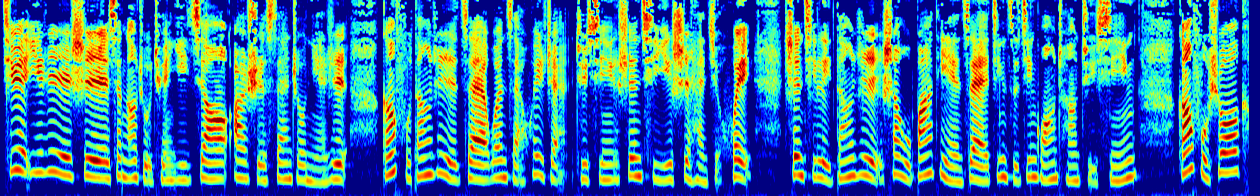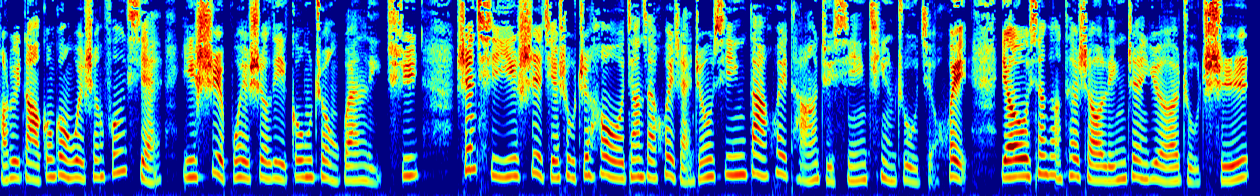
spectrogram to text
七月一日是香港主权移交二十三周年日，港府当日在湾仔会展举行升旗仪式和酒会。升旗礼当日上午八点在金紫荆广场举行。港府说，考虑到公共卫生风险，仪式不会设立公众管理区。升旗仪式结束之后，将在会展中心大会堂举行庆祝酒会，由香港特首林郑月娥主持。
